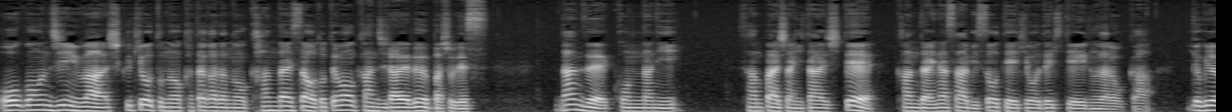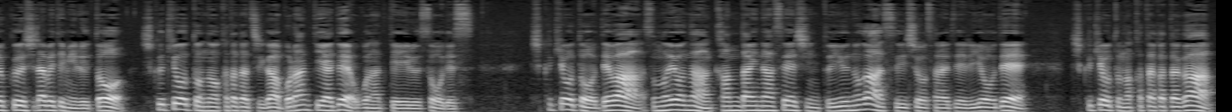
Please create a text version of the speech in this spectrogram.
黄金寺院は宿教徒の方々の寛大さをとても感じられる場所です。なぜこんなに参拝者に対して寛大なサービスを提供できているのだろうか。よくよく調べてみると、宿教徒の方たちがボランティアで行っているそうです。宿教徒では、そのような寛大な精神というのが推奨されているようで、宿教徒の方々が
